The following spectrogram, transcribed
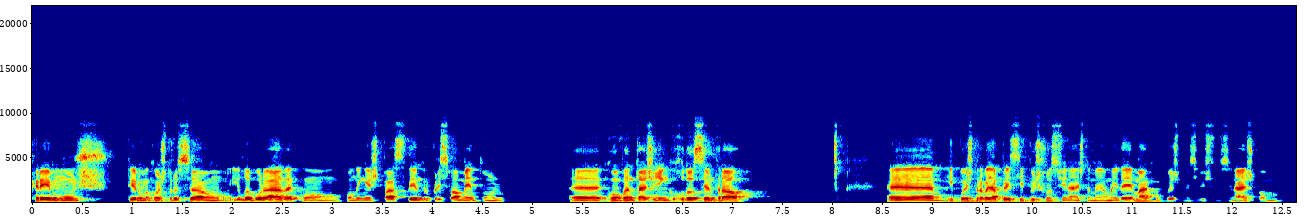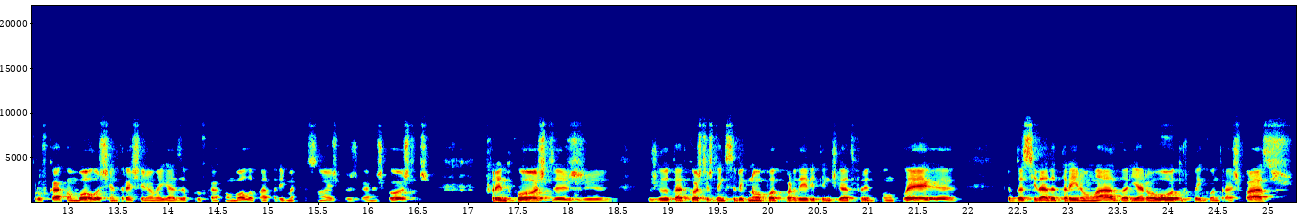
queremos ter uma construção elaborada com, com linhas de passe dentro, principalmente um, uh, com vantagem em corredor central, Uh, e depois trabalhar princípios funcionais também. É uma ideia macro, depois princípios funcionais, como provocar com bola, os centrais serem obrigados a provocar com bola para atrair marcações, para jogar nas costas, frente costas, uh, o jogador está de costas tem que saber que não pode perder e tem que jogar de frente para um colega, capacidade de atrair um lado, variar ao outro para encontrar espaços,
